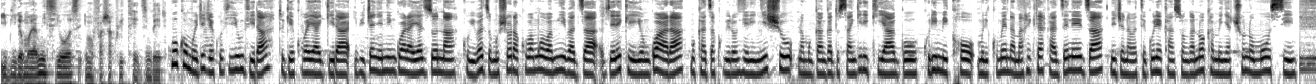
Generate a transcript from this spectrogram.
imirimo ya misi yose imufasha kwiteza imbere nk'uko mwejeje kuvyiyumvira tugiye kuba yagira ibijanye n'indwara ya zona ku bibazo mushobora kuba mwo bamwibaza vyerekeye iyo ndwara mukaza kubironkera inyishu na muganga dusangira ikiyago kuri mikro muri kumwe na Marie Claire Kazeneza nije nabateguriye kansonga no kamenya cuno munsi 你。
